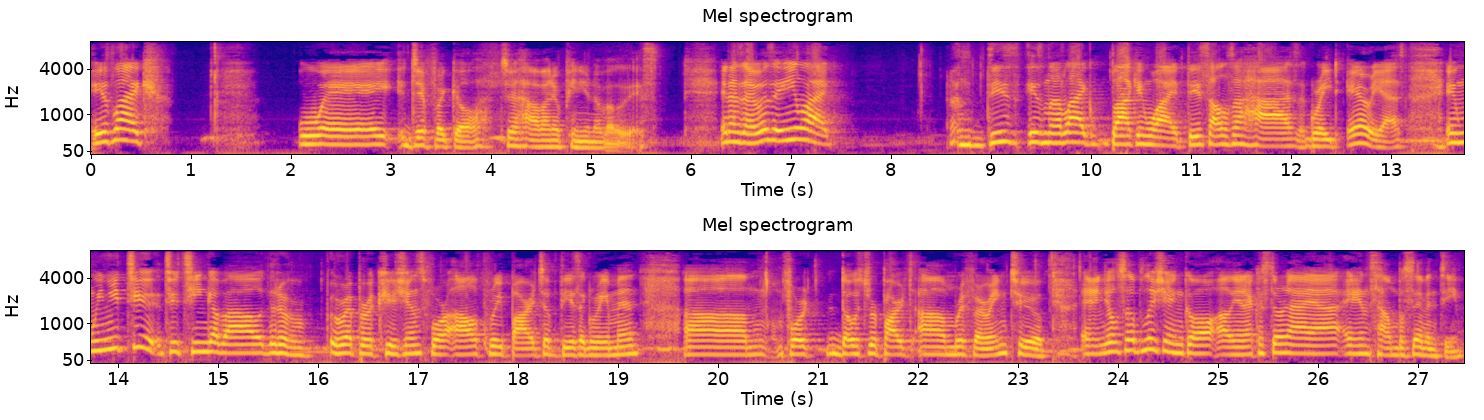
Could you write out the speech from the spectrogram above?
it's like way difficult to have an opinion about this. And as I was saying, like, this is not like black and white. This also has great areas. And we need to, to think about the repercussions for all three parts of this agreement. Um, for those three parts I'm referring to Angel Plushenko, Aliona Kostornaia, and Sambo 70.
